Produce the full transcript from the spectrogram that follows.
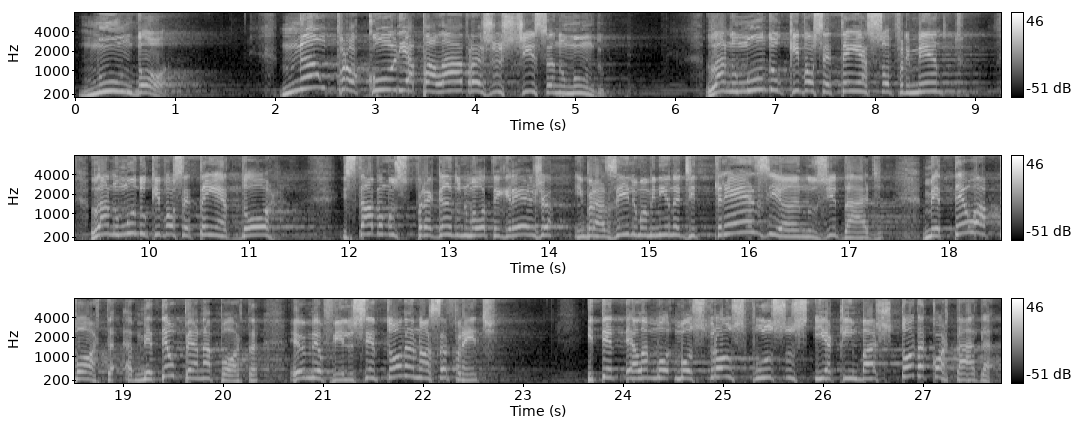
Mundo. Não procure a palavra justiça no mundo. Lá no mundo o que você tem é sofrimento, lá no mundo o que você tem é dor. Estávamos pregando numa outra igreja em Brasília, uma menina de 13 anos de idade, meteu a porta, eh, meteu o pé na porta, eu e meu filho, sentou na nossa frente, e ela mostrou os pulsos e aqui embaixo toda cortada.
